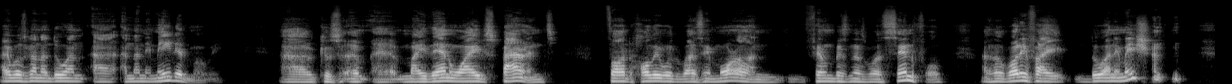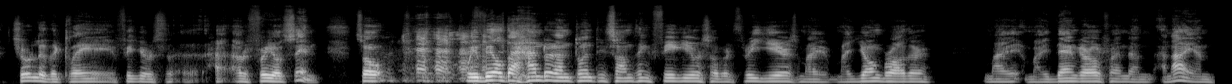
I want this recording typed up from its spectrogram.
I was going to do an, uh, an animated movie because uh, um, uh, my then wife's parents thought Hollywood was immoral and film business was sinful. I thought, what if I do animation? Surely the clay figures uh, are free of sin. So we built 120 something figures over three years. My my young brother, my my then girlfriend, and, and I. And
